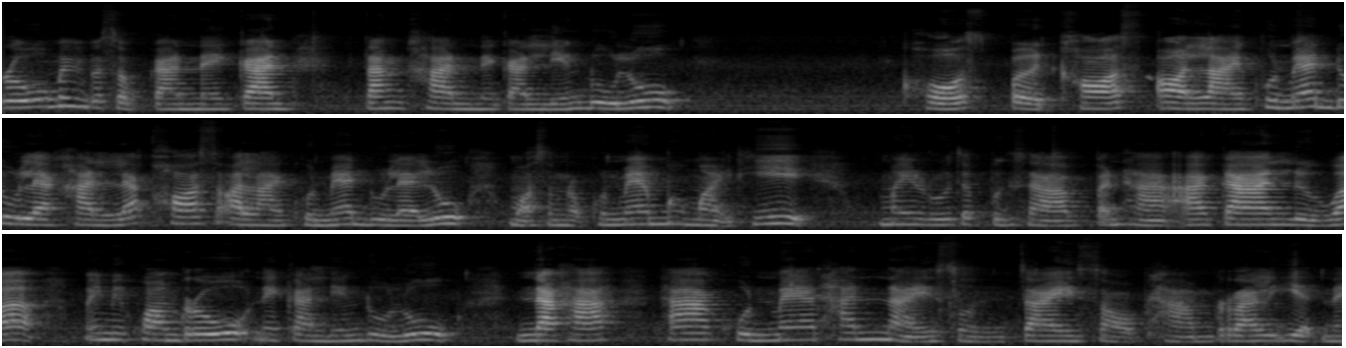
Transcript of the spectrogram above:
รู้ไม่มีประสบการณ์ในการตั้งครรภ์ในการเลี้ยงดูลูก โค้ชเปิดคอร์สออนไลน์ คุณแม่ดูแลครรภ์และคอร์สออนไลน์ คุณแม่ดูแลลูก เหมาะสำหรับคุณแม่มือใหม่ที่ไม่รู้จะปรึกษาปัญหาอาการหรือว่าไม่มีความรู้ในการเลี้ยงดูลูกนะคะ ถ้าคุณแม่ท่านไหนสนใจสอบถามรายละเอียดใน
